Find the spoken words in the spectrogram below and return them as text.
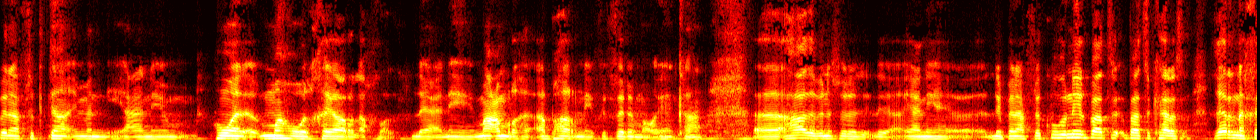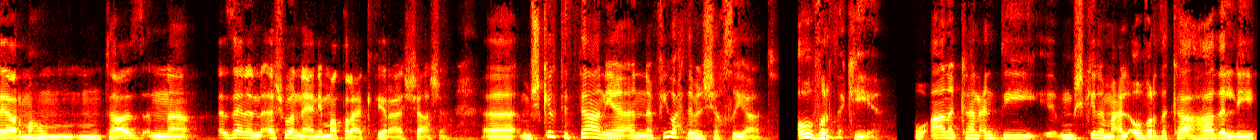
بنافلك دائما يعني هو ما هو الخيار الأفضل. يعني ما عمره أبهرني في فيلم أو ايا كان. آه هذا بالنسبة لي يعني لبنافلك ونيل باتريك هارس غير إنه خيار ما هو ممتاز إنه زين اشوى إنه يعني ما طلع كثير على الشاشة. آه مشكلتي الثانية إن في واحدة من الشخصيات أوفر ذكية. وأنا كان عندي مشكلة مع الأوفر ذكاء هذا اللي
